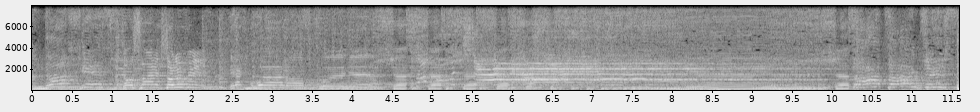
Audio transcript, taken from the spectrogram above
Że nas jest Kto zna, kto lubi. Jak mgła rozpłynie się, się, się, się, się, się. Zatańczysz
